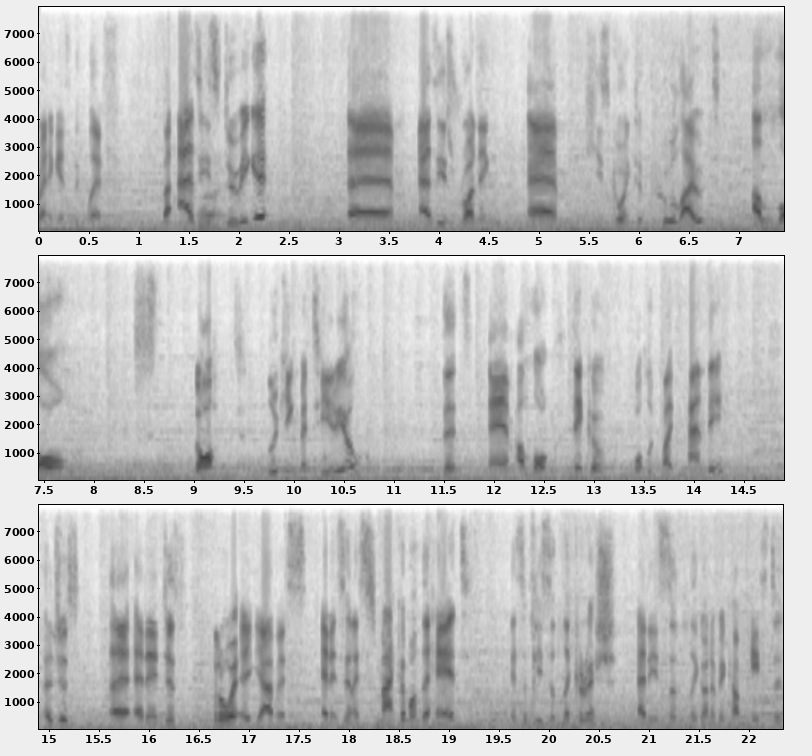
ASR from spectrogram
right against the cliff. But as he's doing it, um, as he's running, um, he's going to pull out a long, soft-looking material that's um, a long stick of what looked like candy, and just uh, and then just throw it at Yavys, and it's gonna smack him on the head. It's a piece of licorice, and he's suddenly gonna become hasted.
